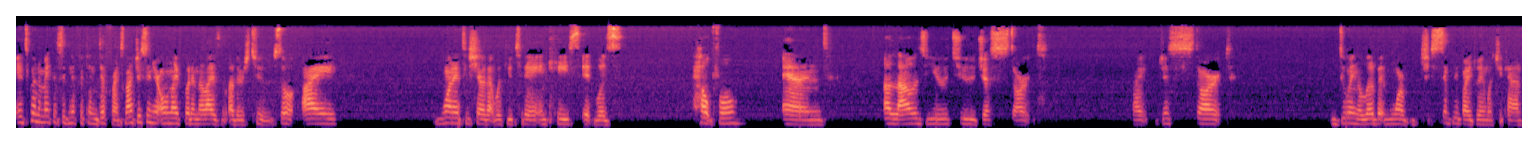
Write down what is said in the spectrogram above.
It's going to make a significant difference, not just in your own life, but in the lives of others too. So I wanted to share that with you today in case it was helpful and allows you to just start, right? Just start doing a little bit more simply by doing what you can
